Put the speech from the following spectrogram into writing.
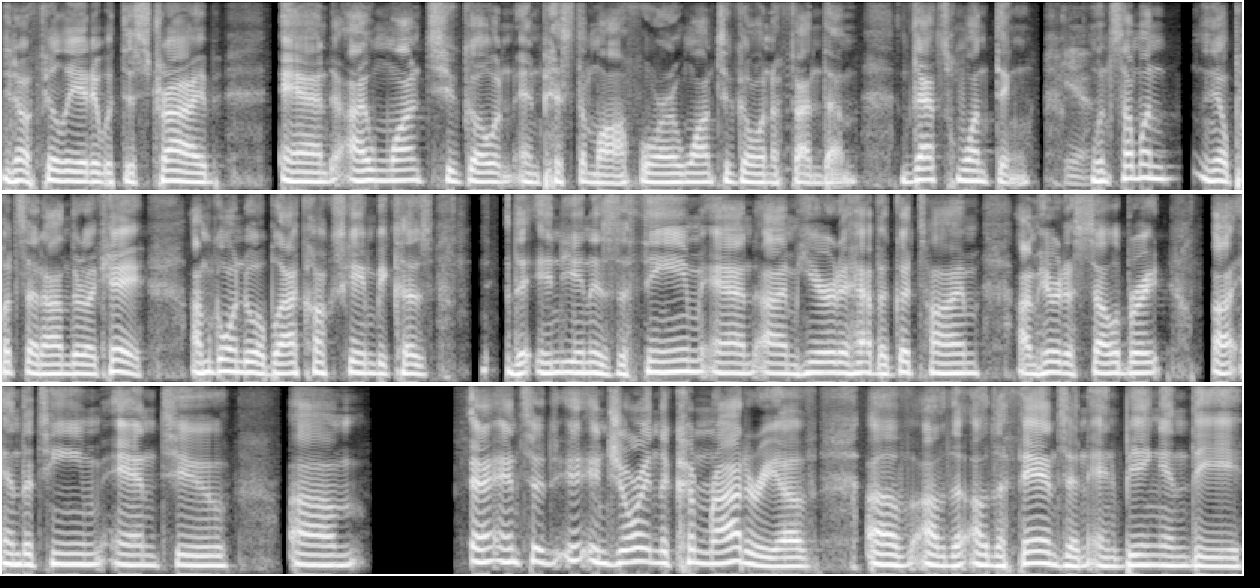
you know affiliated with this tribe and I want to go and, and, piss them off or I want to go and offend them. That's one thing. Yeah. When someone, you know, puts that on, they're like, hey, I'm going to a Blackhawks game because the Indian is the theme and I'm here to have a good time. I'm here to celebrate uh, in the team and to, um, and, to enjoying the camaraderie of of of the of the fans and and being in the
